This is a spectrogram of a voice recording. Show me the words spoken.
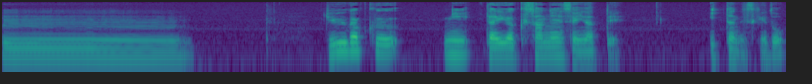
うん。留学に大学3年生になって行ったんですけど。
